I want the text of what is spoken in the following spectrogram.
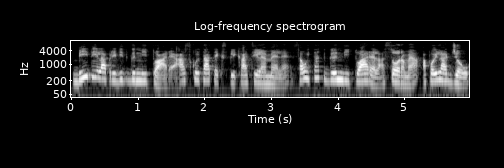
Bidi l-a privit gânditoare, a ascultat explicațiile mele, s-a uitat gânditoare la sora mea, apoi la Joe,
